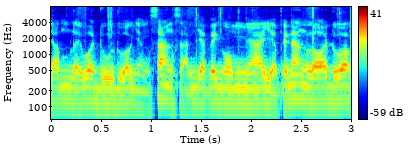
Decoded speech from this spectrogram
ย้ำเลยว่าดูดวงอย่างสร้างสรรค์อย่าไปงมงายอย่าไปนั่งรอดวง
